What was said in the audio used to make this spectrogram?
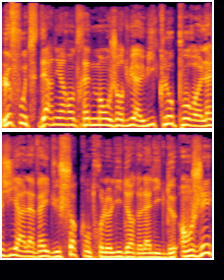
Le foot, dernier entraînement aujourd'hui à huis clos pour l'AGIA à la veille du choc contre le leader de la Ligue de Angers.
